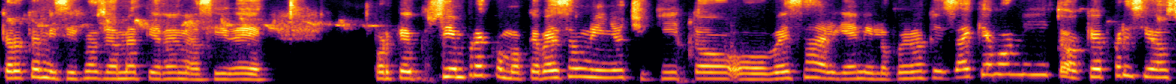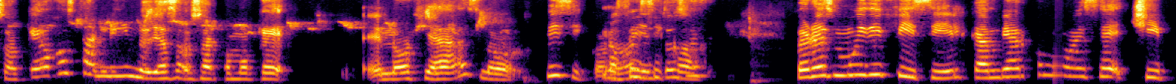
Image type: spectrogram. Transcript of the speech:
creo que mis hijos ya me tienen así de, porque siempre como que ves a un niño chiquito o ves a alguien y lo primero que dices, ay, qué bonito, qué precioso, qué ojos tan lindos, ya o sea, como que elogias lo físico, ¿no? Lo físico. entonces, pero es muy difícil cambiar como ese chip,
